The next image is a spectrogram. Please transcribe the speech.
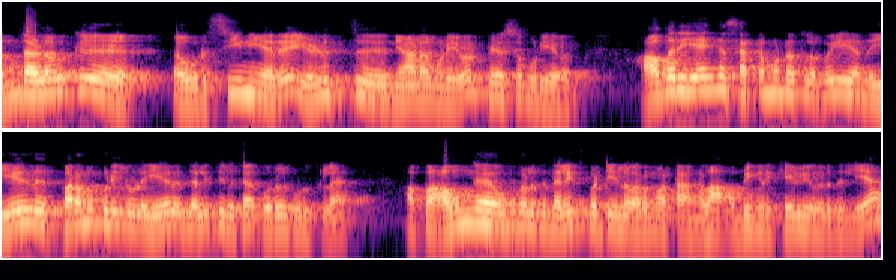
அந்த அளவுக்கு ஒரு சீனியர் எழுத்து ஞானமுடையவர் பேசக்கூடியவர். அவர் ஏங்க சட்டமன்றத்தில் போய் அந்த ஏழு பரமக்குடியில் உள்ள ஏழு தலித்துகளுக்காக குரல் கொடுக்கல? அப்போ அவங்க உங்களுக்கு தலித் பட்டியலில் வரமாட்டாங்களா? அப்படிங்கிற கேள்வி வருது இல்லையா?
